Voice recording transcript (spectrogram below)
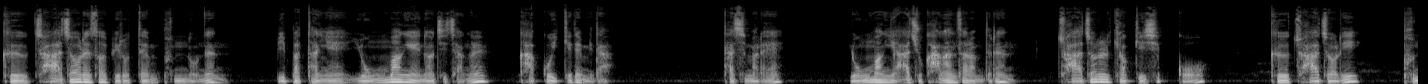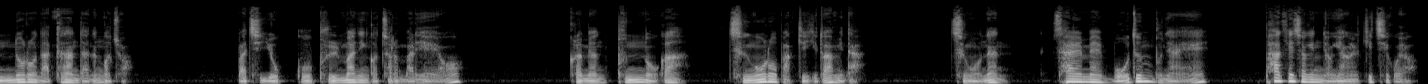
그 좌절에서 비롯된 분노는 밑바탕에 욕망의 에너지장을 갖고 있게 됩니다. 다시 말해, 욕망이 아주 강한 사람들은 좌절을 겪기 쉽고 그 좌절이 분노로 나타난다는 거죠. 마치 욕구, 불만인 것처럼 말이에요. 그러면 분노가 증오로 바뀌기도 합니다. 증오는 삶의 모든 분야에 파괴적인 영향을 끼치고요.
